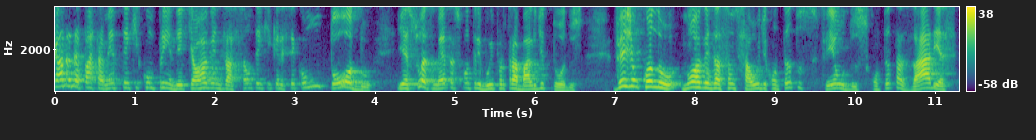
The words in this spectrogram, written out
cada departamento tem que compreender que a organização tem que crescer como um todo e as suas metas contribuem para o trabalho de todos. Vejam quando numa organização de saúde com tantos feudos, com tantas áreas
